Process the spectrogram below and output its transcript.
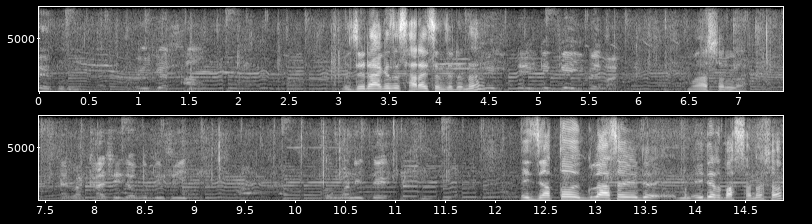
এই পুরি যেটা আগে যে সারাইছেন যেটা, না? মাশাল্লাহ একবার খাসি যখন কোরবানিতে এই যতগুলো আছে মানে এইটার বাচ্চা না সব?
